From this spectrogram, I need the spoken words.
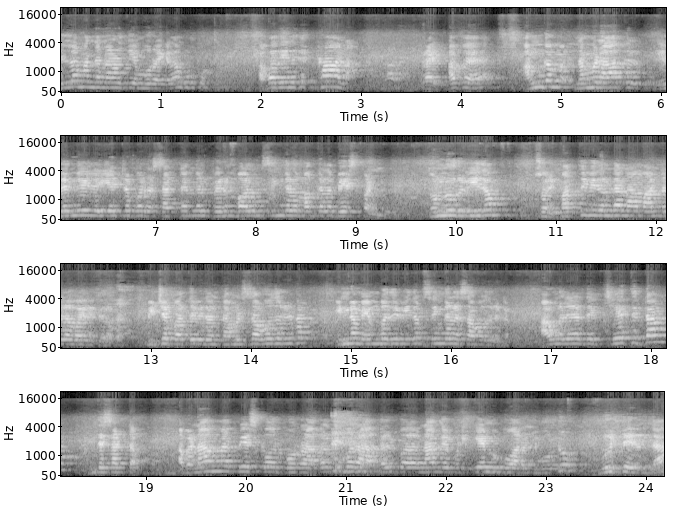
எல்லாம் அந்த நானூத்தி ஐம்பது ரூபாய்க்கெல்லாம் கொடுக்கணும். அப்ப அது எனக்கு காணா. ரைட் அப்ப அங்க நம்ம ஆக்கள் இலங்கையில இயற்றப்படுற சட்டங்கள் பெரும்பாலும் சிங்கள மக்களை பேஸ் பண்ணி தொண்ணூறு வீதம் சாரி பத்து வீதம் தான் நாம் அண்ணளவா இருக்கிறோம் மிச்ச பத்து வீதம் தமிழ் சகோதரர்கள் இன்னும் எண்பது வீதம் சிங்கள சகோதரர்கள். அவங்க எல்லாத்தையும் சேர்த்து தான் இந்த சட்டம். அப்ப நாம பேஸ்கவர் போடுறார்கள் குமராக்கள் இப்போ நாங்க இப்படி கேம்புக்கு வரன்னு போட்டு வீட்டு இருந்தா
